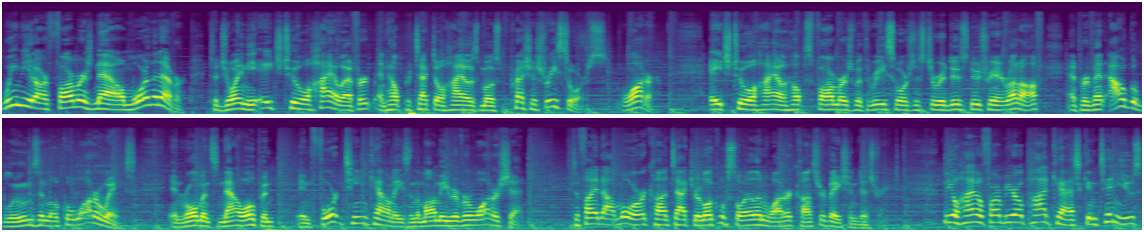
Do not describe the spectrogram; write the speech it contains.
We need our farmers now more than ever to join the H2 Ohio effort and help protect Ohio's most precious resource, water. H2 Ohio helps farmers with resources to reduce nutrient runoff and prevent algal blooms in local waterways. Enrollment's now open in 14 counties in the Maumee River watershed. To find out more, contact your local soil and water conservation district. The Ohio Farm Bureau podcast continues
